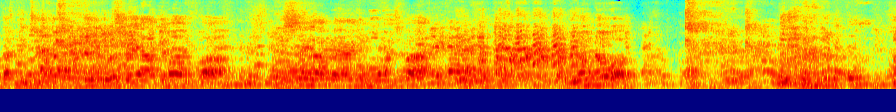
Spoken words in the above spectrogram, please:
That you just go, go straight out your mouth, that. You say that behind your mother's back. You don't know her. so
